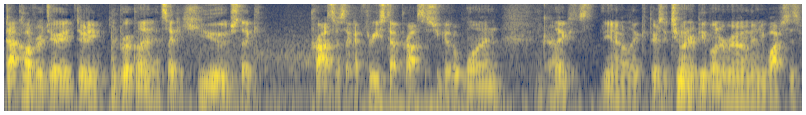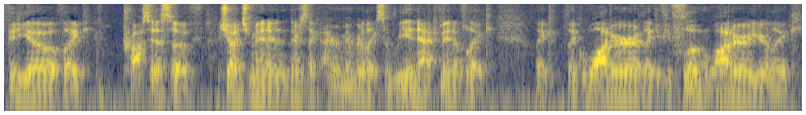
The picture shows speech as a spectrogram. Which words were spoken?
got called for jury duty in Brooklyn. It's like a huge like process, like a three step process. You go to one, Okay. like you know, like there's like 200 people in a room, and you watch this video of like process of judgment, and there's like I remember like some reenactment of like like like water, like if you float in water, you're like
